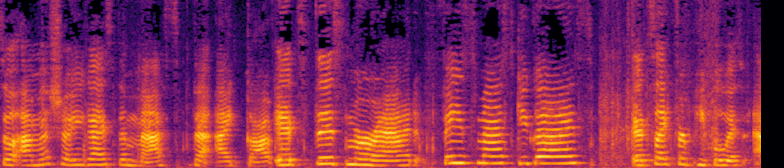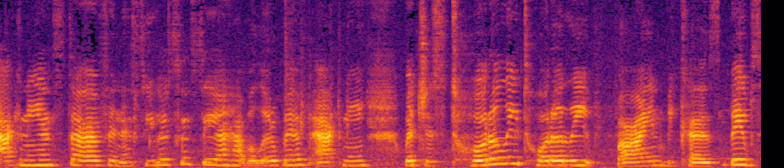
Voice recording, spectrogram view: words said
So I'm going to show you guys the mask that I got. It's this Murad face mask, you guys. It's like for people with acne and stuff. And as you guys can see, I have a little bit of acne, which is totally, totally fine because, babes,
